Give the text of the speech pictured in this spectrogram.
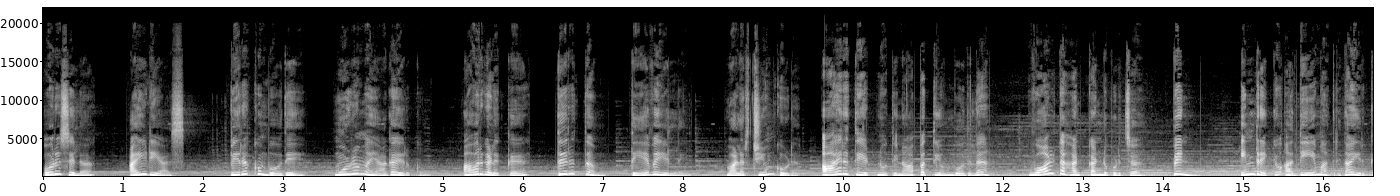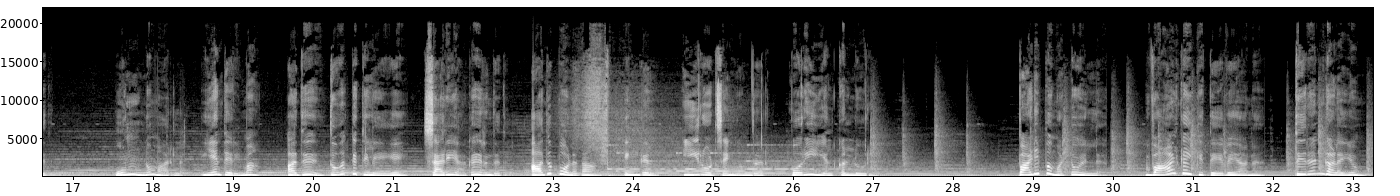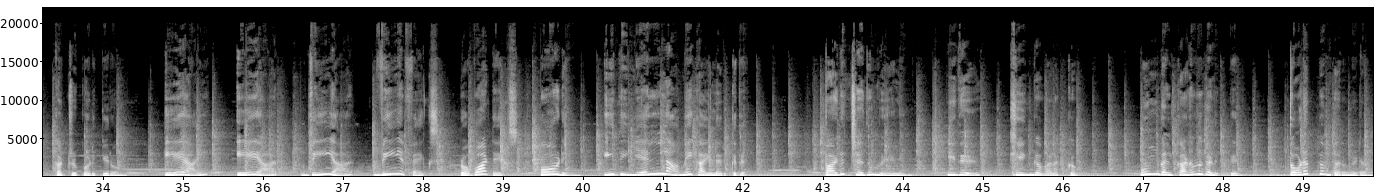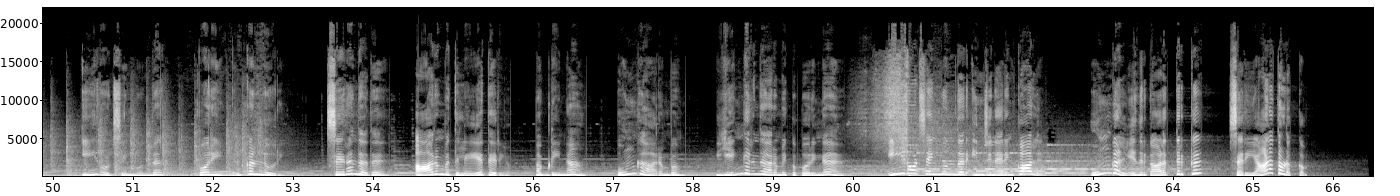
ஒரு சில ஐடியாஸ் பிறக்கும்போதே முழுமையாக இருக்கும். அவர்களுக்கு திருத்தம் தேவையில்லை. வளர்ச்சியும் கூட. ஆயிரத்தி எட்நூத்தி நாற்பத்தி ஒன்பதுல வால்டர் ஹட் கண்டுபிடிச்ச பின் இன்றைக்கும் அதே மாதிரி தான் இருக்குது. ஒன்றும் மாறல. ஏன் தெரியுமா? அது துவக்கத்திலேயே சரியாக இருந்தது. அது போலதான் எங்கள் ஈரோடு செங்குந்தர் பொறியியல் கல்லூரி. படிப்பு மட்டும் இல்லை வாழ்க்கைக்கு தேவையான திறன்களையும் கற்றுக் கொடுக்கிறோம். AI AR VR VFX robotics coding இது எல்லாமே கையில் இருக்குது. படித்ததும் வேலை இது எங்க வழக்கம்? உங்கள் கனவுகளுக்கு தொடக்கம் தரும் இடம் ஈரோடு செங்குந்தர் பொறியியல் கல்லூரி. சிறந்தது ஆரம்பத்திலேயே தெரியும். அப்படின்னா உங்க ஆரம்பம் எங்கிருந்து ஆரம்பிக்க போறீங்க? Erode Sengunthar engineering college. உங்கள் எதிர்காலத்திற்கு சரியான தொடக்கம்.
